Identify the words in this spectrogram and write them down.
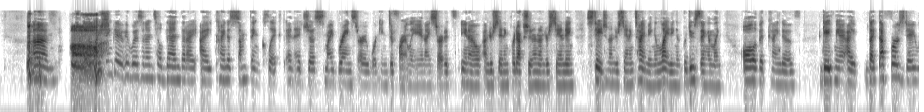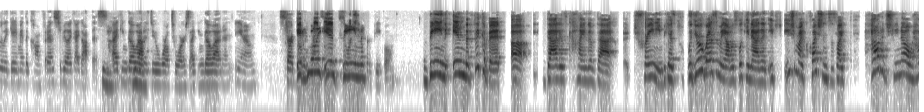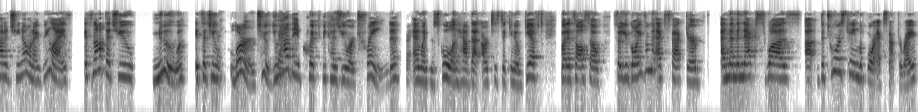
Um, Oh. I think it, it, wasn't until then that I, I kind of something clicked and it just my brain started working differently and I started you know understanding production and understanding stage and understanding timing and lighting and producing and like all of it kind of gave me I, I like that first day really gave me the confidence to be like I got this yeah. I can go yeah. out and do world tours I can go out and you know start it really is being for people being in the thick of it, uh, that is kind of that training. Because with your resume, I was looking at, and each each of my questions is like, how did she know? How did she know? And I realized it's not that you knew; it's that you right. learned too. You right. had the equipped because you are trained right. and went to school and have that artistic, you know, gift. But it's also so you're going from the X Factor and then the next was uh, the tours came before X Factor, right?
